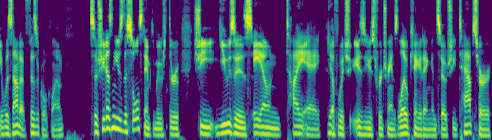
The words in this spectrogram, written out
it was not a physical clone. So she doesn't use the soul stamp to move through. She uses Aeon Tia, Yep. of which is used for translocating, and so she taps her.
